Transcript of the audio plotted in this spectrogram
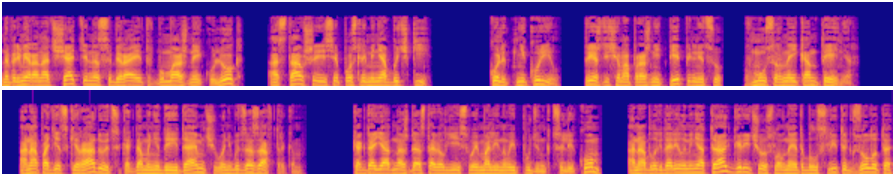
Например, она тщательно собирает в бумажный кулек оставшиеся после меня бычки. Колет не курил, прежде чем опорожнить пепельницу в мусорный контейнер. Она по-детски радуется, когда мы не доедаем чего-нибудь за завтраком. Когда я однажды оставил ей свой малиновый пудинг целиком, она благодарила меня так горячо, словно это был слиток золота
